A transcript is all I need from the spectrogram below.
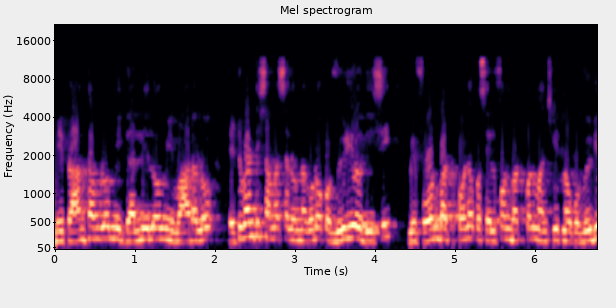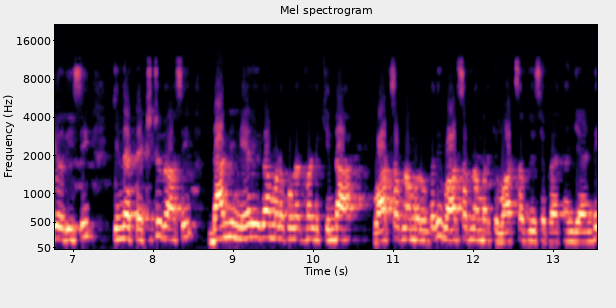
మీ ప్రాంతంలో మీ గల్లీలో మీ వాడలో ఎటువంటి సమస్యలు ఉన్నా కూడా ఒక వీడియో తీసి మీ ఫోన్ పట్టుకొని ఒక సెల్ ఫోన్ పట్టుకొని మంచిగా ఇట్లా ఒక వీడియో తీసి కింద టెక్స్ట్ రాసి దాన్ని నేరుగా మనకు ఉన్నటువంటి కింద వాట్సాప్ నంబర్ ఉంటుంది. వాట్సాప్ నంబర్కి వాట్సాప్ చేసే ప్రయత్నం చేయండి.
